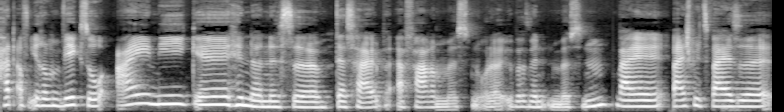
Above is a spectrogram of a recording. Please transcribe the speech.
hat auf ihrem Weg so einige Hindernisse deshalb erfahren müssen oder überwinden müssen, weil beispielsweise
